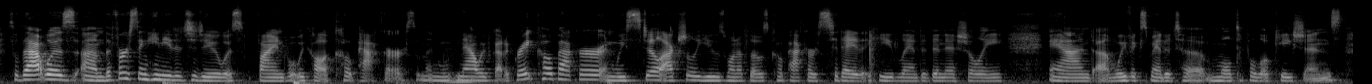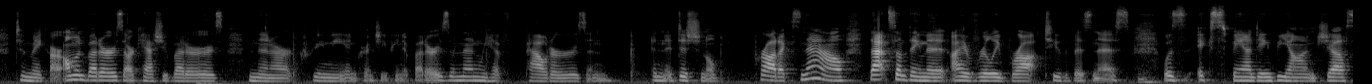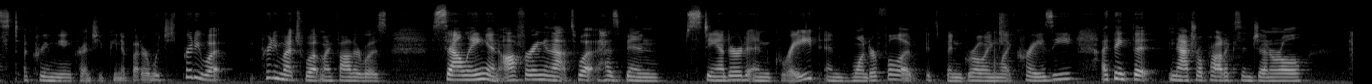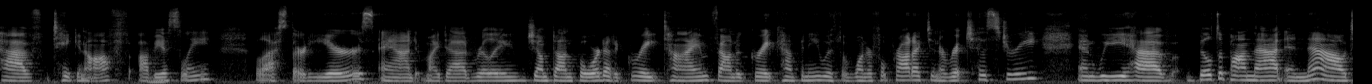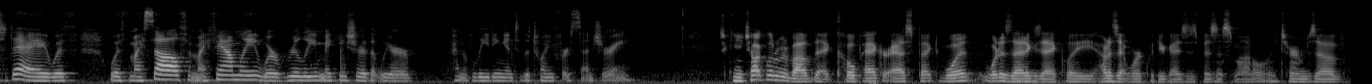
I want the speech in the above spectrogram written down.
So that was um, the first thing he needed to do was find what we call a co-packer. So then mm-hmm. now we've got a great co-packer, and we still actually use one of those co-packers today that he landed initially, and um, we've expanded to multiple locations to make our almond butters, our cashew butters, and then our creamy and crunchy peanut butters, and then we have powders and an additional products now, that's something that I have really brought to the business mm. was expanding beyond just a creamy and crunchy peanut butter, which is pretty what pretty much what my father was selling and offering, and that's what has been standard and great and wonderful. It's been growing like crazy. I think that natural products in general have taken off, mm-hmm. obviously. Mm-hmm the last 30 years. And my dad really jumped on board at a great time, found a great company with a wonderful product and a rich history. And we have built upon that. And now, today, with, with myself and my family, we're really making sure that we are kind of leading into the 21st century. So can you talk a little bit about that co-packer aspect? What what is that exactly? How does that work with your guys' business model in terms of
